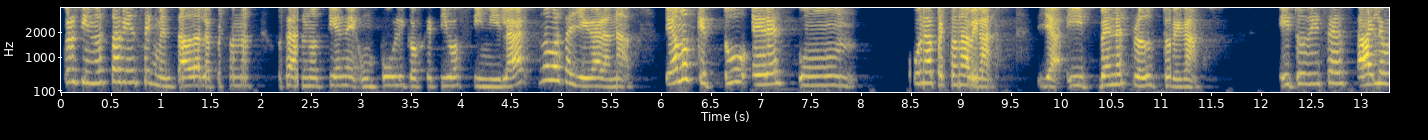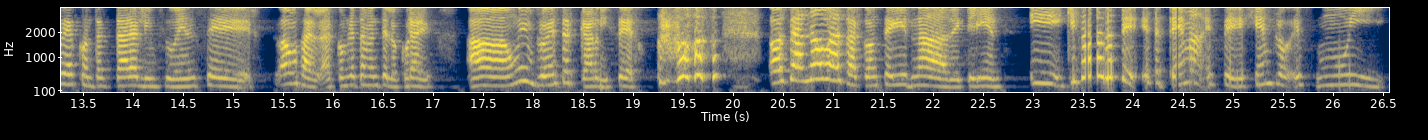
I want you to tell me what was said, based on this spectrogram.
pero si no está bien segmentada la persona, o sea, no tiene un público objetivo similar, no vas a llegar a nada. Digamos que tú eres un, una persona vegana ya, y vendes productos veganos. Y tú dices, ay, le voy a contactar al influencer, vamos a, completamente lo contrario, a un influencer carnicero. o sea, no vas a conseguir nada de clientes. Y quizás este, este tema, este ejemplo es muy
